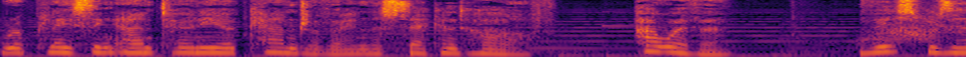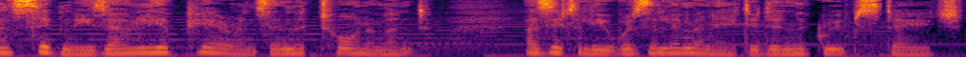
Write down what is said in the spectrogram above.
replacing Antonio Candreva in the second half. However, this was Insigne's only appearance in the tournament, as Italy was eliminated in the group stage.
